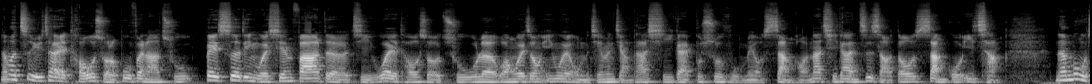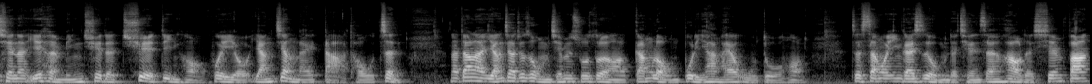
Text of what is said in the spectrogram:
那么至于在投手的部分呢，除被设定为先发的几位投手，除了王维忠，因为我们前面讲他膝盖不舒服没有上哈，那其他人至少都上过一场。那目前呢也很明确的确定哈，会有杨将来打头阵。那当然杨将就是我们前面说的哈，刚龙、布里汉还有五夺哈。这三位应该是我们的前三号的先发，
